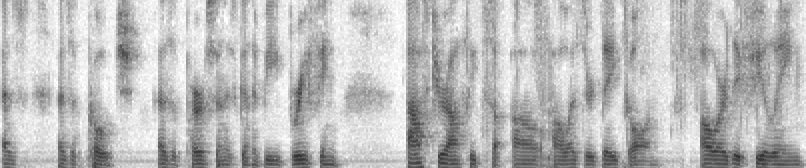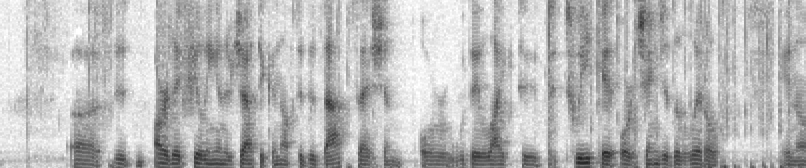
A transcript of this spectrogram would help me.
as as a coach, as a person is going to be briefing. Ask your athletes how how has their day gone? How are they feeling? Uh, did, are they feeling energetic enough to do that session, or would they like to to tweak it or change it a little? You know,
